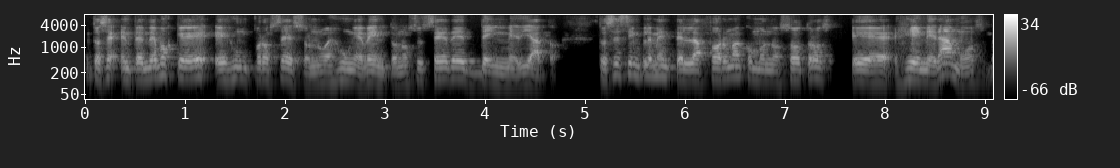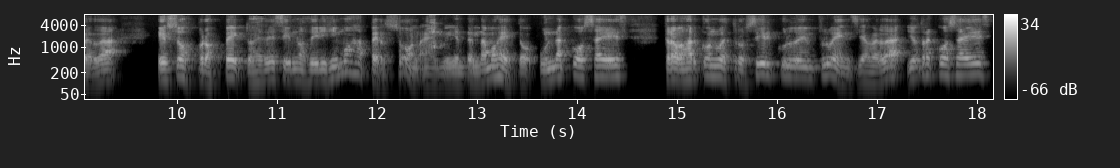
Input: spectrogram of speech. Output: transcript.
Entonces, entendemos que es un proceso, no es un evento, no sucede de inmediato. Entonces, simplemente la forma como nosotros eh, generamos, ¿verdad? Esos prospectos, es decir, nos dirigimos a personas, y entendamos esto, una cosa es trabajar con nuestro círculo de influencias, ¿verdad? Y otra cosa es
